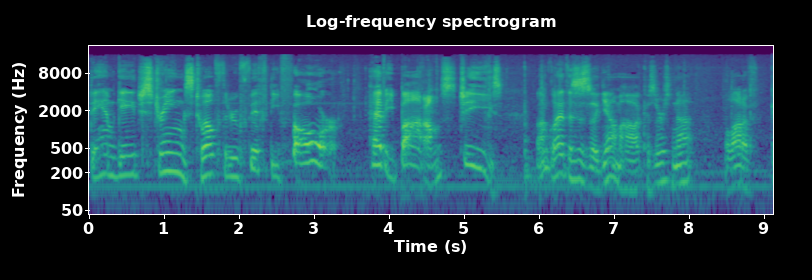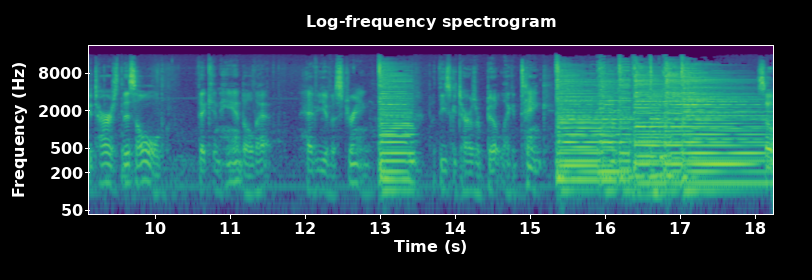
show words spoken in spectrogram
damn gauge strings, 12 through 54. Heavy bottoms, jeez. I'm glad this is a Yamaha because there's not a lot of guitars this old that can handle that heavy of a string. But these guitars are built like a tank. So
